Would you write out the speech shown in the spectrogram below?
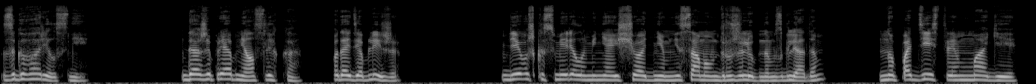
заговорил с ней. Даже приобнял слегка, подойдя ближе. Девушка смерила меня еще одним не самым дружелюбным взглядом, но под действием магии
